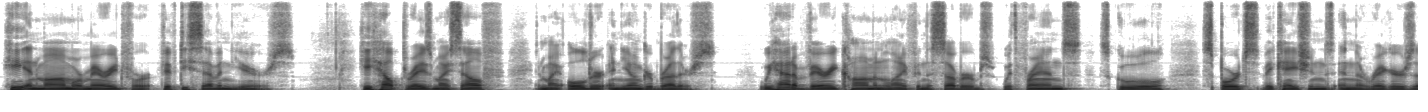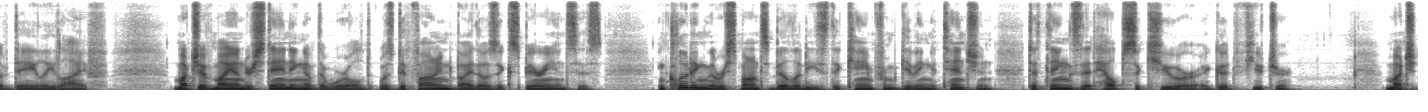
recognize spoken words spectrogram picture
He and mom were married for 57 years. He helped raise myself and my older and younger brothers. We had a very common life in the suburbs with friends, school, sports, vacations, and the rigors of daily life. Much of my understanding of the world was defined by those experiences, including the responsibilities that came from giving attention to things that help secure a good future. Much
